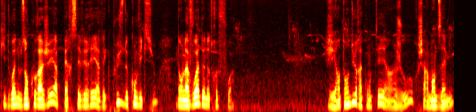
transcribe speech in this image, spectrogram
qui doit nous encourager à persévérer avec plus de conviction dans la voie de notre foi. J'ai entendu raconter un jour, charmantes amies,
